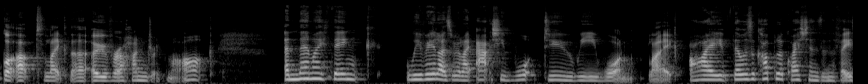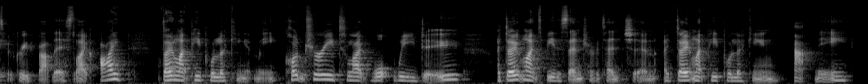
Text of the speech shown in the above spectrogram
got up to like the over a hundred mark. And then i think we realized we were like actually what do we want? Like i there was a couple of questions in the facebook group about this. Like i don't like people looking at me contrary to like what we do I don't like to be the center of attention. I don't like people looking at me.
